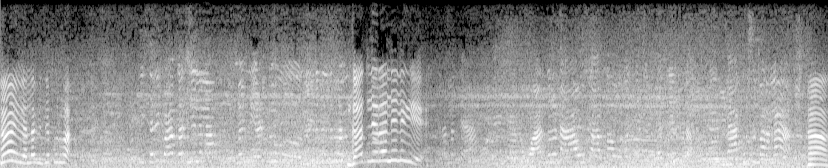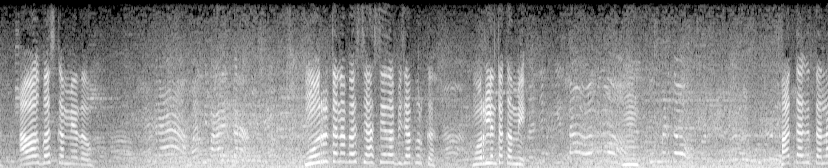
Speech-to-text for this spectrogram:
ಹಾಂ ಇವೆಲ್ಲ ಬಿಜಾಪುರ್ವ ಗದ್ಲಿರಲ್ಲ ಇಲ್ಲಿಗೆ. ಹಾಂ. ಅವಾಗ ಬಸ್ ಕಮ್ಮಿ ಅದಾವ. ಮೂರು ತನ ಬಸ್ ಜಾಸ್ತಿ ಅದಾವ ಬಿಜಾಪುರ್ಕ. ಮೂರ್ಲಿಂತ ಕಮ್ಮಿ. ಹ್ಞೂ ಹತ್ತಾಗುತ್ತಲ್ಲ?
